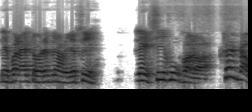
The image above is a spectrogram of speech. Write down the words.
เรียกว่าไรตัวได้พี่น้องเอฟซีเลขซี่คู่คอรอเครื่องเก่า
